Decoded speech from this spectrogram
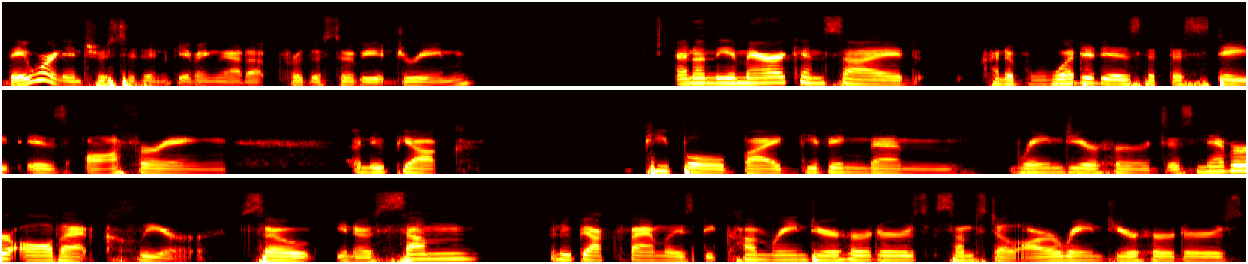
they weren't interested in giving that up for the Soviet dream. And on the American side, kind of what it is that the state is offering Inupiaq people by giving them reindeer herds is never all that clear. So, you know, some Inupiaq families become reindeer herders, some still are reindeer herders.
